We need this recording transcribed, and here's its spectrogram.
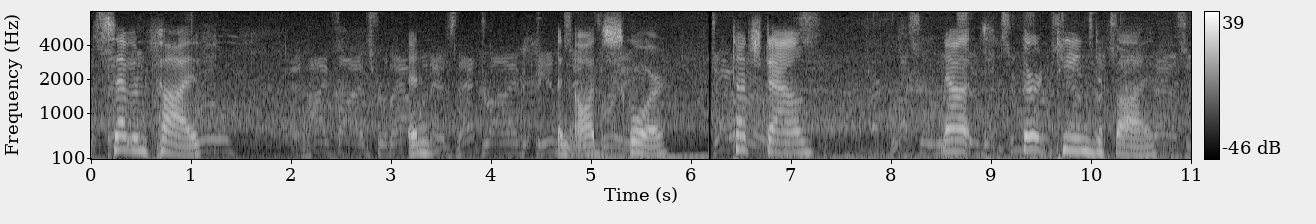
7-5. And high fives for that And one as that drive ends An odd score. Touchdown. Now it's 13 to 5. passes.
